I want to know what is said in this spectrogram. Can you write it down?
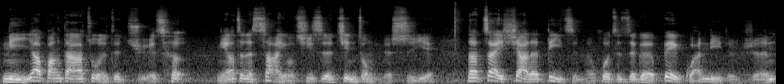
你要帮大家做的这决策。你要真的煞有其事的敬重你的事业，那在下的弟子们或是这个被管理的人，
